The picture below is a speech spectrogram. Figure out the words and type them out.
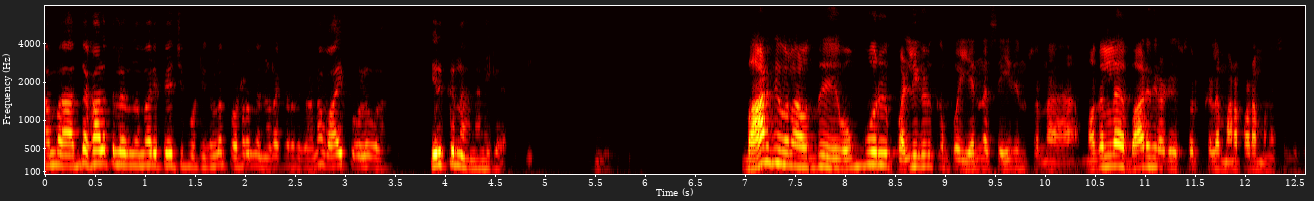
நம்ம அந்த காலத்தில் இருந்த மாதிரி பேச்சு போட்டிகள்லாம் தொடர்ந்து நடக்கிறதுக்கான வாய்ப்புகளும் இருக்குன்னு நான் நினைக்கிறேன். பாரதி விழா வந்து ஒவ்வொரு பள்ளிகளுக்கும் போய் என்ன செய்யுதுன்னு சொன்னால் முதல்ல பாரதியாருடைய சொற்களை மனப்பாடம் பண்ண சொல்லுது.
